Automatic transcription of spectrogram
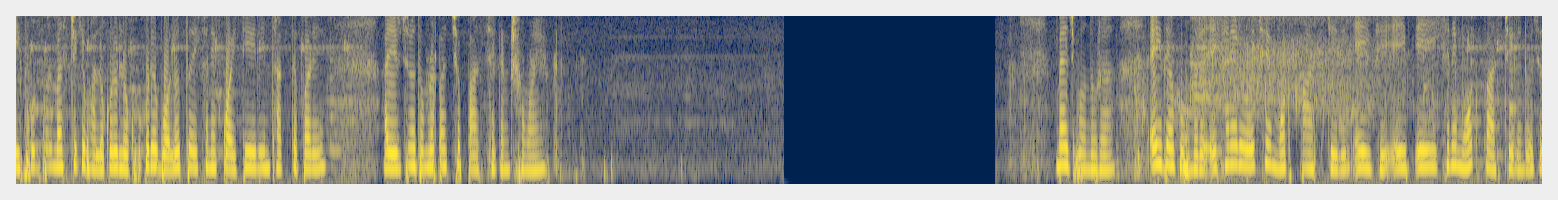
এই ফুটবল ম্যাচটিকে ভালো করে লক্ষ্য করে বলো তো, এখানে কয়টি এলিন থাকতে পারে? আর এর জন্য তোমরা পাচ্ছ পাঁচ সেকেন্ড সময়। ব্যাচ বন্ধুরা, এই দেখো বন্ধুরা, এখানে রয়েছে মোট পাঁচটি লিন এই যে, এই, এইখানে মোট পাঁচটি লিন রয়েছে।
